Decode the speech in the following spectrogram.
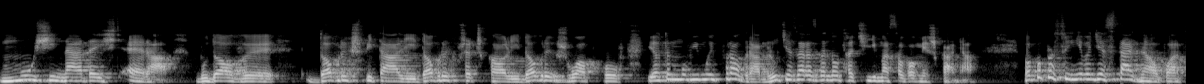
musi nadejść era budowy dobrych szpitali, dobrych przedszkoli, dobrych żłobków i o tym mówi mój program. Ludzie zaraz będą tracili masowo mieszkania bo po prostu ich nie będzie stać na, opłat,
